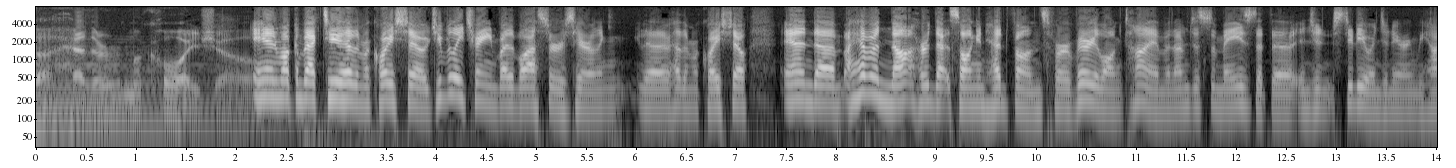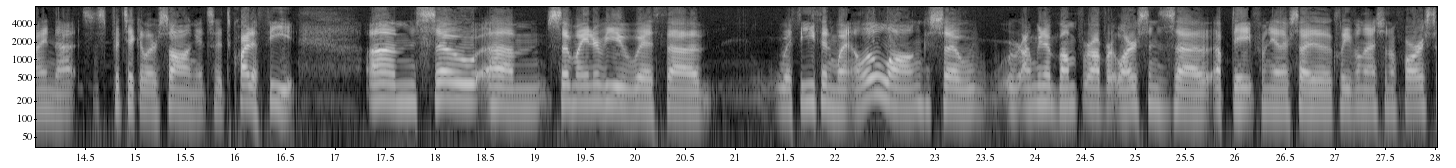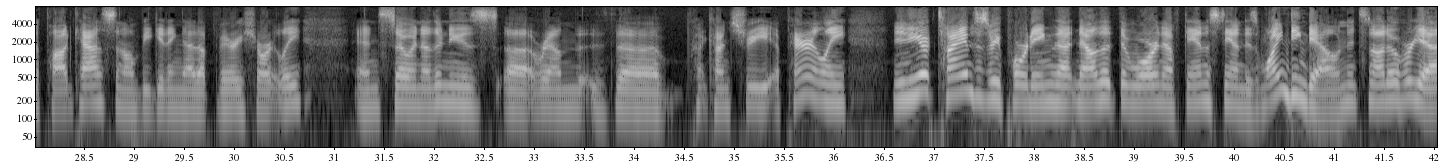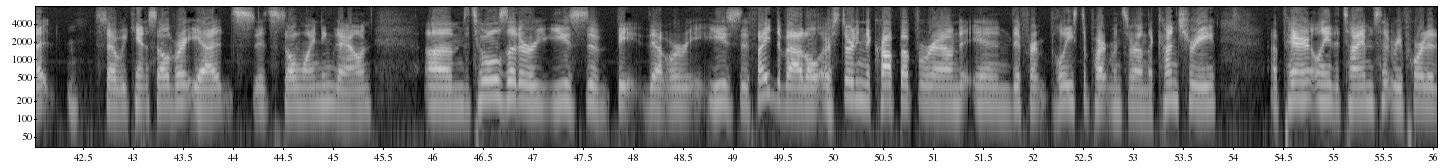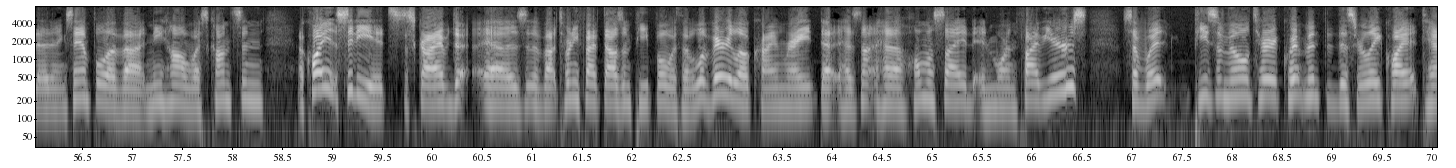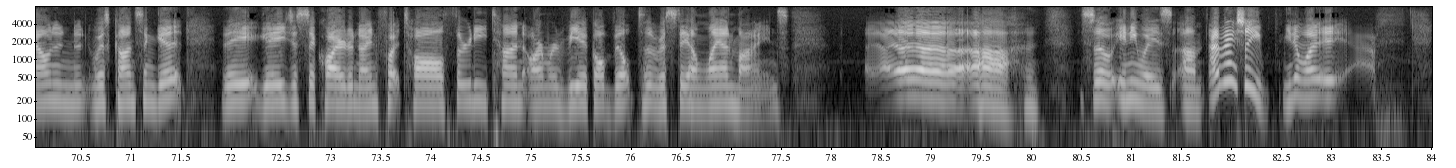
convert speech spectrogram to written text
The Heather McCoy Show. And welcome back to the Heather McCoy Show. Jubilee Train by the Blasters here on the Heather McCoy Show. And um, I haven't not heard that song in headphones for a very long time, and I'm just amazed at the engin- studio engineering behind that particular song. It's it's quite a feat. Um, so um, so my interview with uh, with Ethan went a little long, so I'm going to bump Robert Larson's uh, update from the other side of the Cleveland National Forest to podcast, and I'll be getting that up very shortly. And so, in other news uh, around the country, apparently, the New York Times is reporting that now that the war in Afghanistan is winding down, it's not over yet, so we can't celebrate yet. It's it's still winding down. Um, the tools that are used to be, that were used to fight the battle are starting to crop up around in different police departments around the country. Apparently, the Times had reported an example of uh, Neenah, Wisconsin, a quiet city. It's described as about 25,000 people with a very low crime rate that has not had a homicide in more than five years. So, what piece of military equipment did this really quiet town in Wisconsin get? They they just acquired a nine foot tall, thirty ton armored vehicle built to withstand landmines. Uh, uh, so, anyways, um, I'm actually, you know what? It,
